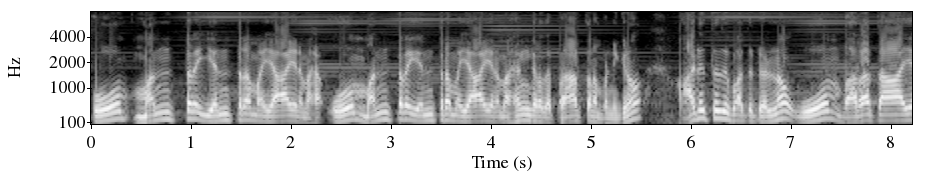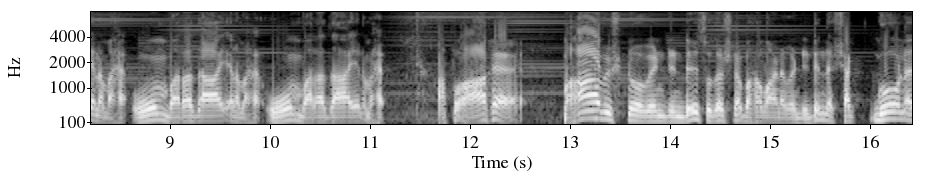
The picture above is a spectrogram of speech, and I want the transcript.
ஓம் மந்திர யந்திரமயாய நமக. ஓம் மந்திர யந்திரமயாய நமகங்கிறத பிரார்த்தனை பண்ணிக்கணும். அடுத்தது பார்த்துட்டோம்னா ஓம் வரதாய நமக. ஓம் வரதாய நமக. ஓம் வரதாய நமக. அப்போ ஆக மகாவிஷ்ணுவை வேண்டிண்டு சுதர்ஷன பகவானை வேண்டிட்டு இந்த ஷட்கோண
